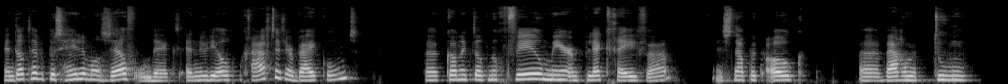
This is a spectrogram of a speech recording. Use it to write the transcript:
En dat heb ik dus helemaal zelf ontdekt. En nu die hoogbegaafdheid erbij komt, kan ik dat nog veel meer een plek geven. En snap ik ook waarom het toen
